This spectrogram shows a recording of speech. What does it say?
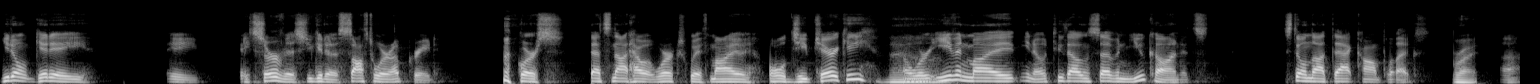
you don't get a a a service; you get a software upgrade. of course, that's not how it works with my old Jeep Cherokee No. or even my you know 2007 Yukon. It's still not that complex. Right. Uh,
